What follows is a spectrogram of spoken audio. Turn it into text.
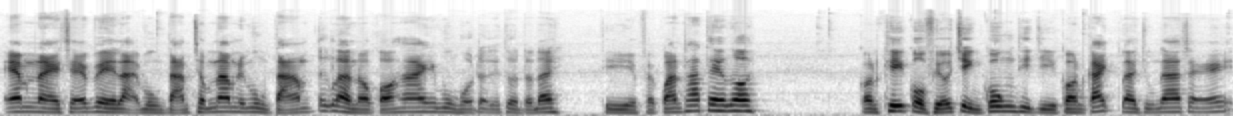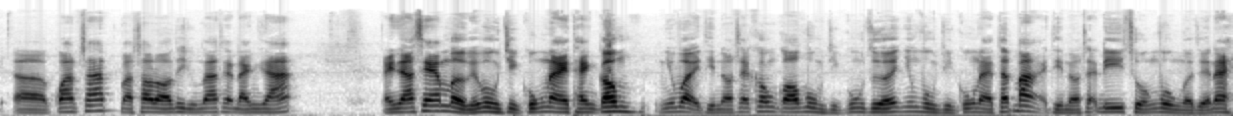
em này sẽ về lại vùng 8.5 đến vùng 8 tức là nó có hai cái vùng hỗ trợ kỹ thuật ở đây thì phải quan sát thêm thôi. Còn khi cổ phiếu chỉnh cung thì chỉ còn cách là chúng ta sẽ uh, quan sát và sau đó thì chúng ta sẽ đánh giá. Đánh giá xem ở cái vùng chỉnh cung này thành công. Như vậy thì nó sẽ không có vùng chỉnh cung dưới nhưng vùng chỉnh cung này thất bại thì nó sẽ đi xuống vùng ở dưới này.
